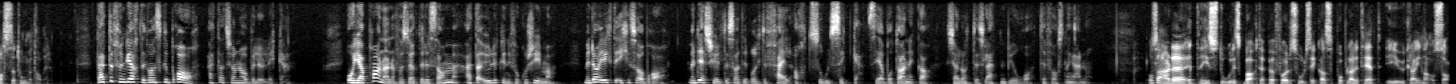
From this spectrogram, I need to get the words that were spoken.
masse tungmetaller. Dette fungerte ganske bra etter Tsjernobyl-ulykken. Og japanerne forsøkte det samme etter ulykken i Fukushima. Men da gikk det ikke så bra. Men det skyldtes at de brukte feil art solsikke, sier botaniker Charlotte Sletten Bjuro til forskning.no. Og så er det et historisk bakteppe for solsikkas popularitet i Ukraina også.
